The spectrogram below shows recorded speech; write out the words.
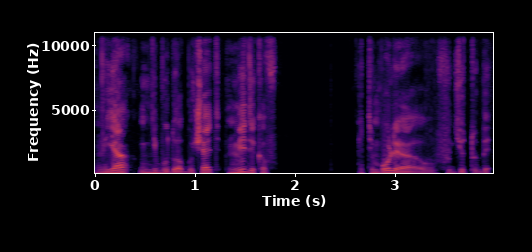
Я не буду обучать медиков, тем более в Ютубе.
